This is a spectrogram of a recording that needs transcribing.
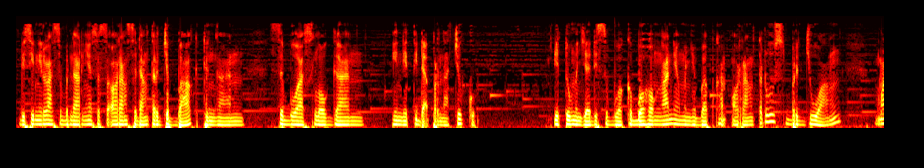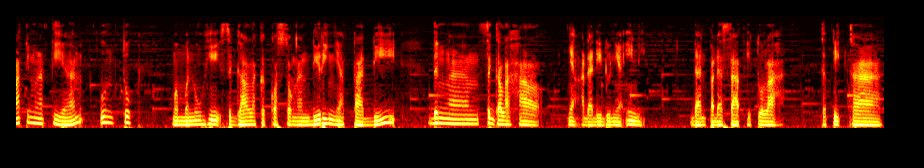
Di sinilah sebenarnya seseorang sedang terjebak dengan sebuah slogan ini tidak pernah cukup itu menjadi sebuah kebohongan yang menyebabkan orang terus berjuang mati-matian untuk memenuhi segala kekosongan dirinya tadi dengan segala hal yang ada di dunia ini. Dan pada saat itulah ketika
